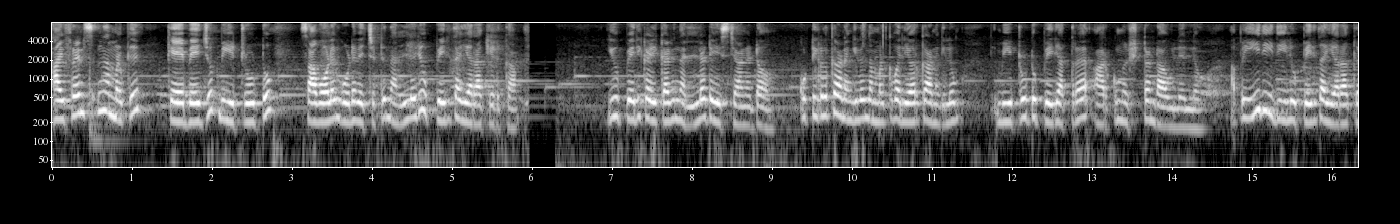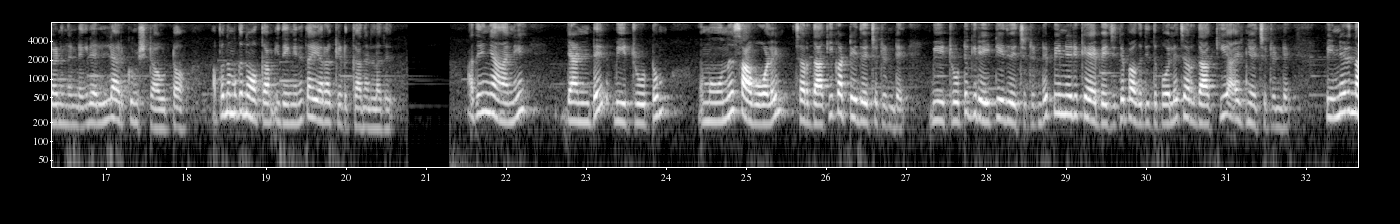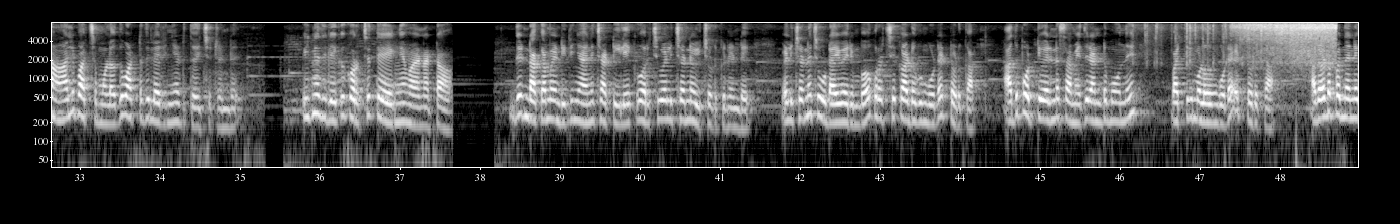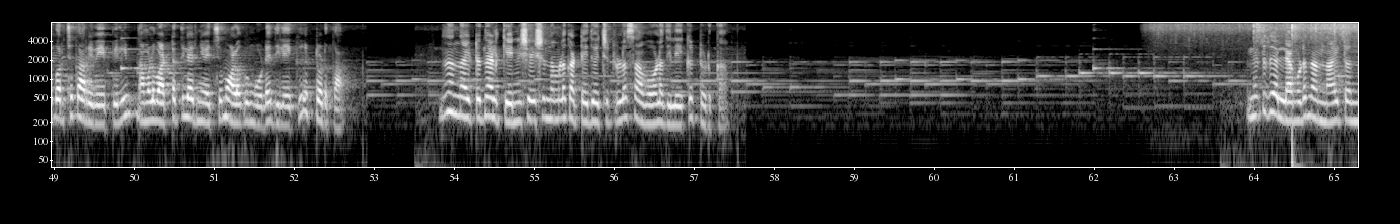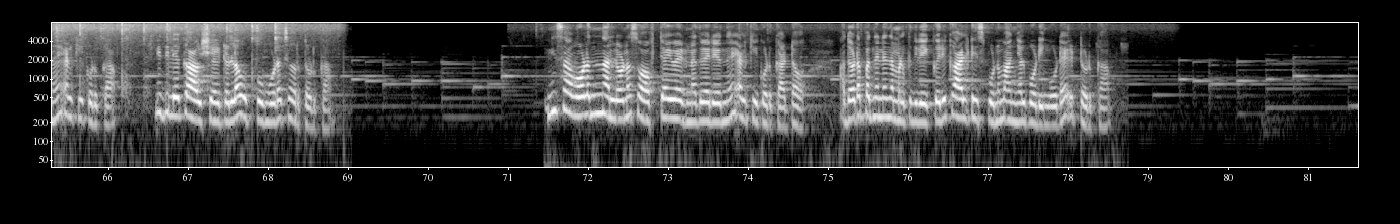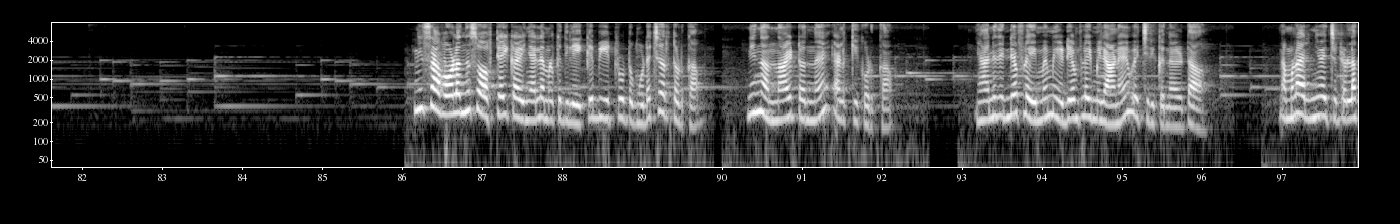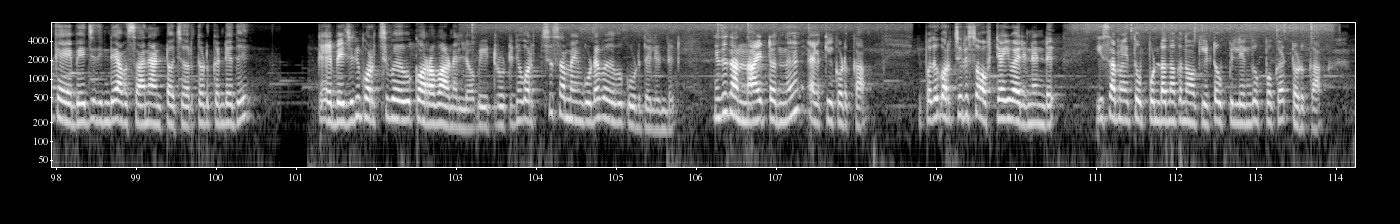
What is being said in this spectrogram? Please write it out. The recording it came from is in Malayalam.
ഹായ് ഫ്രണ്ട്സ് നമ്മൾക്ക് കേബേജും ബീട്രൂട്ടും സവോളയും കൂടെ വെച്ചിട്ട് നല്ലൊരു ഉപ്പേരി തയ്യാറാക്കിയെടുക്കാം. ഈ ഉപ്പേരി കഴിക്കാൻ നല്ല ടേസ്റ്റാണ് കേട്ടോ കുട്ടികൾക്കാണെങ്കിലും നമ്മൾക്ക് വലിയവർക്കാണെങ്കിലും ബീട്രൂട്ട് ഉപ്പേരി അത്ര ആർക്കും ഇഷ്ടം ഉണ്ടാവില്ലല്ലോ അപ്പോൾ ഈ രീതിയിൽ ഉപ്പേരി തയ്യാറാക്കുകയാണെന്നുണ്ടെങ്കിൽ എല്ലാവർക്കും ഇഷ്ടമാവും കേട്ടോ അപ്പോൾ നമുക്ക് നോക്കാം ഇതെങ്ങനെ തയ്യാറാക്കിയെടുക്കാന്നുള്ളത്. അതിന് ഞാൻ രണ്ട് ബീട്രൂട്ടും മൂന്ന് സവോളയും ചെറുതാക്കി കട്ട് ചെയ്ത് വെച്ചിട്ടുണ്ട്. ബീട്രൂട്ട് ഗ്രേറ്റ് ചെയ്ത് വെച്ചിട്ടുണ്ട്. പിന്നെ ഒരു കാബേജിന്റെ പകുതി ഇതുപോലെ ചെറുതാക്കി അരിഞ്ഞു വെച്ചിട്ടുണ്ട്. പിന്നെ ഒരു നാല് പച്ചമുളക് വട്ടത്തിൽ അരിഞ്ഞെടുത്ത് വെച്ചിട്ടുണ്ട്. പിന്നെ ഇതിലേക്ക് കുറച്ച് തേങ്ങ വേണം കേട്ടോ. ഇത് ഉണ്ടാക്കാൻ വേണ്ടിയിട്ട് ഞാൻ ചട്ടിയിലേക്ക് കുറച്ച് വെളിച്ചെണ്ണ ഒഴിച്ചു കൊടുക്കുന്നുണ്ട്. വെളിച്ചെണ്ണ ചൂടായി വരുമ്പോൾ കുറച്ച് കടുകും കൂടെ ഇട്ട് കൊടുക്കാം. അത് പൊട്ടി വരുന്ന സമയത്ത് രണ്ട് മൂന്ന് വറ്റൽ മുളകും കൂടെ ഇട്ട് കൊടുക്കാം. അതോടൊപ്പം തന്നെ കുറച്ച് കറിവേപ്പിലയും നമ്മൾ വട്ടത്തിൽ അരിഞ്ഞു വെച്ച് മുളകും കൂടെ ഇതിലേക്ക് ഇട്ട് കൊടുക്കാം. ഇത് നന്നായിട്ടൊന്ന് ഇളക്കിയതിന് ശേഷം നമ്മൾ കട്ട് ചെയ്ത് വെച്ചിട്ടുള്ള സവോള അതിലേക്ക് ഇട്ട് കൊടുക്കാം. എന്നിട്ട് ഇതെല്ലാം കൂടെ നന്നായിട്ടൊന്ന് ഇളക്കി കൊടുക്കാം. ഇതിലേക്ക് ആവശ്യമായിട്ടുള്ള ഉപ്പും കൂടെ ചേർത്ത് കൊടുക്കാം. ഇനി സവോള ഒന്ന് നല്ലോണം സോഫ്റ്റായി വരുന്നത് വരെ ഒന്ന് ഇളക്കി കൊടുക്കാം കേട്ടോ. അതോടൊപ്പം തന്നെ നമ്മൾക്ക് ഇതിലേക്ക് ഒരു കാൽ ടീസ്പൂൺ മഞ്ഞൾപ്പൊടിയും കൂടെ ഇട്ട് കൊടുക്കാം. ഇനി സവോള ഒന്ന് സോഫ്റ്റ് ആയി കഴിഞ്ഞാൽ നമ്മൾക്ക് ഇതിലേക്ക് ബീട്രൂട്ടും കൂടെ ചേർത്ത് കൊടുക്കാം. ഇനി നന്നായിട്ടൊന്ന് ഇളക്കി കൊടുക്കാം. ഞാനിതിന്റെ ഫ്ലെയിം മീഡിയം ഫ്ലെയിമിലാണ് വെച്ചിരിക്കുന്നത് കേട്ടോ. നമ്മൾ അരിഞ്ഞു വെച്ചിട്ടുള്ള കാബേജ് ഇതിന്റെ അവസാനമാണ് കേട്ടോ ചേർത്ത് കൊടുക്കേണ്ടത്. കാബേജിന് കുറച്ച് വേവ് കുറവാണല്ലോ. ബീട്രൂട്ടിന് കുറച്ച് സമയം കൂടെ വേവ് കൂടുതലുണ്ട്. ഇത് നന്നായിട്ടൊന്ന് ഇളക്കി കൊടുക്കാം. ഇപ്പോൾ ഇത് കുറച്ചൊരു സോഫ്റ്റായി വരുന്നുണ്ട്. ഈ സമയത്ത് ഉപ്പുണ്ടോയെന്നൊക്കെ നോക്കിയിട്ട് ഉപ്പില്ലെങ്കിൽ ഉപ്പൊക്കെ ഇട്ട് കൊടുക്കാം.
